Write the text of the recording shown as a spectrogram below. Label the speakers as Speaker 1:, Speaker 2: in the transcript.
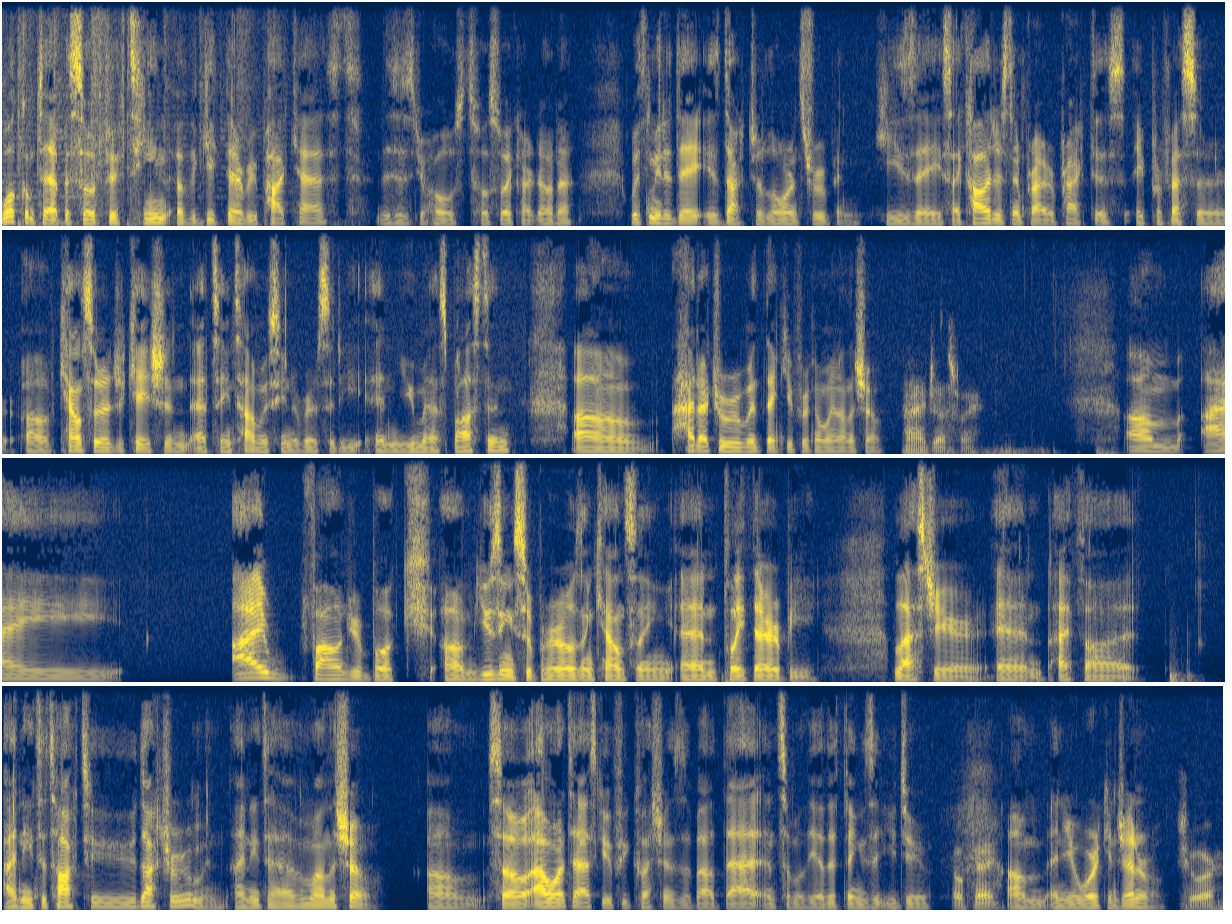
Speaker 1: Welcome to episode 15 of the Geek Therapy Podcast. This is your host, Josue Cardona. With me today is Dr. Lawrence Rubin. He's a psychologist in private practice, a professor of counselor education at St. Thomas University and UMass Boston. Um, hi, Dr. Rubin. Thank you for coming on the show.
Speaker 2: Hi, Josue.
Speaker 1: Um, I I found your book um, using superheroes in counseling and play therapy last year, and I thought I need to talk to Dr. Rubin. I need to have him on the show. Um, so I wanted to ask you a few questions about that and some of the other things that you do.
Speaker 2: Okay.
Speaker 1: Um, and your work in general.
Speaker 2: Sure.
